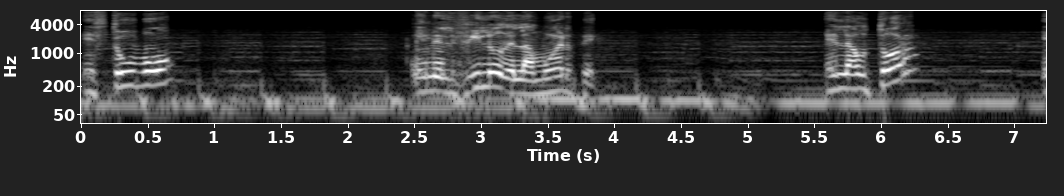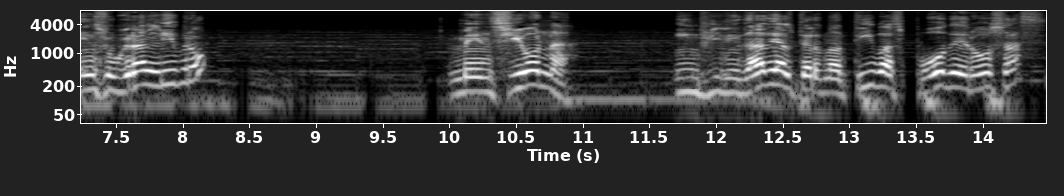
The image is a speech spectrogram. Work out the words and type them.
estuvo en el filo de la muerte? El autor, en su gran libro, menciona infinidad de alternativas poderosas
